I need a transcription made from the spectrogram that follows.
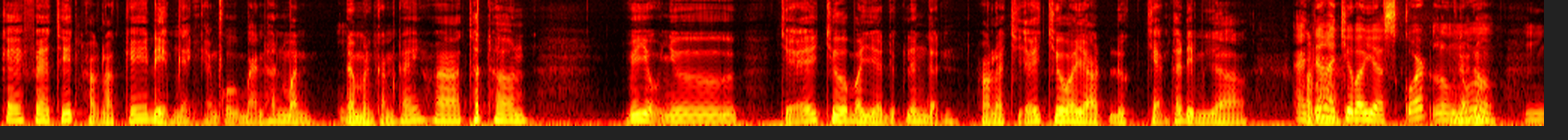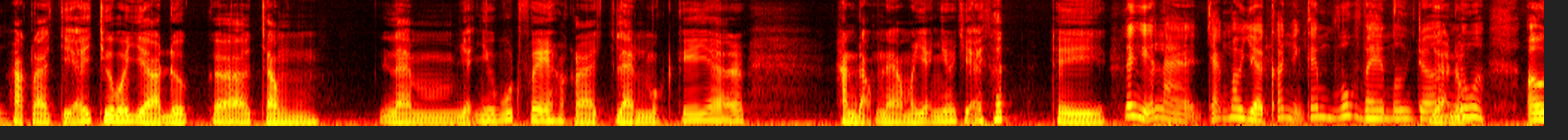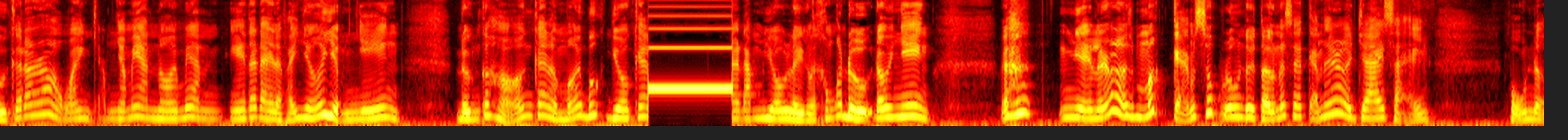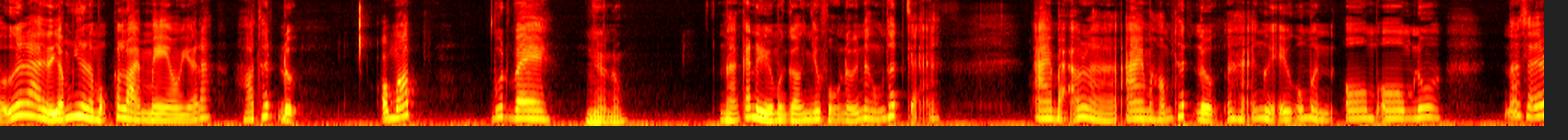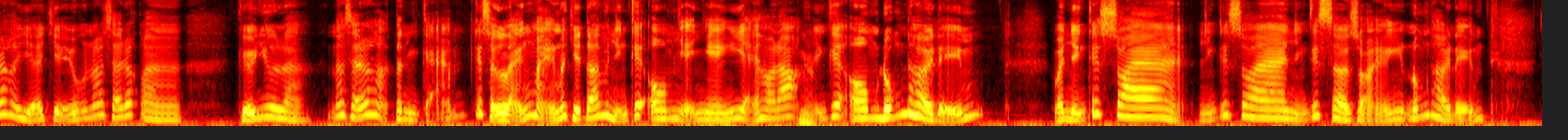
cái fetish hoặc là cái điểm nhạy cảm của bản thân mình. Để Ừ. mình cảm thấy hoa thích hơn. Ví dụ như chị ấy chưa bao giờ được lên đỉnh hoặc là chị ấy chưa bao giờ được chạm tới điểm G à Hoặc tức là là- chưa bao giờ squirt luôn Dạ, đúng, đúng. không ừ. hoặc là chị ấy chưa bao giờ được ờ, chồng làm dạng như vuốt ve hoặc là làm một cái ờ, hành động nào mà dạng như chị ấy thích thì tức nghĩa là chẳng bao giờ có những cái vuốt ve mơn trớn Dạ, đúng. đúng. không ừ cái đó rất là quan trọng nha mấy anh ơi mấy anh nghe tới đây là phải nhớ giùm nha đừng có hỏi cái là mới bước vô cái đâm vô liền là không có được đâu nha đó vậy là rất là mất cảm xúc luôn từ từ nó sẽ cảm thấy rất là chai sạn. Phụ nữ là giống như là một cái loài mèo vậy đó họ thích được ôm ấp vuốt ve. Dạ đúng. Là cái điều mà gần như phụ nữ nào cũng thích cả. Ai bảo là ai mà không thích được hả người yêu của mình ôm ôm đúng không? Nó sẽ rất là dễ chịu nó sẽ rất là kiểu như là nó sẽ rất là tình cảm. Cái sự lãng mạn nó chỉ tới với những cái ôm nhẹ nhàng như vậy thôi đó Dạ. những cái ôm đúng thời điểm và những cái xoa những cái xoa những cái sờ soạn đúng thời điểm.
